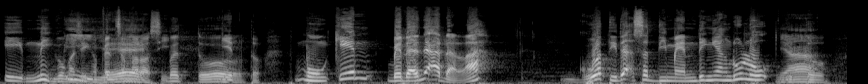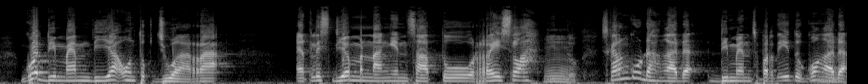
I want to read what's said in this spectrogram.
ini gue masih Iya, ngefans sama Rossi. betul. Gitu. Mungkin bedanya adalah gue tidak sedemanding yang dulu Ya. gitu. Gue demand dia untuk juara. At least dia menangin satu race lah Hmm. gitu. Sekarang gue udah nggak ada demand seperti itu. Gue nggak Hmm. ada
